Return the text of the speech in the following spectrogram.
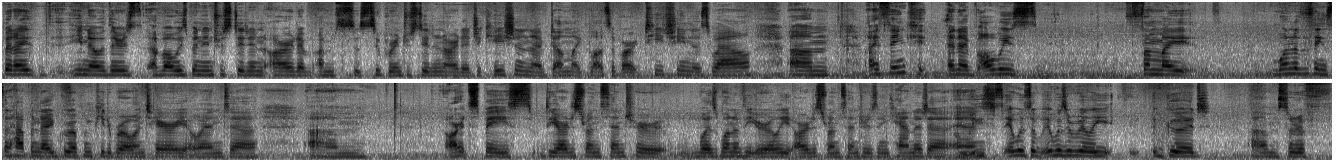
but I, you know, there's I've always been interested in art. I'm, I'm su- super interested in art education, and I've done like lots of art teaching as well. Um, I think, and I've always, from my, one of the things that happened. I grew up in Peterborough, Ontario, and. Uh, um, art space, the Artist Run Center was one of the early artist run centers in Canada, and it was a, it was a really good um, sort of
